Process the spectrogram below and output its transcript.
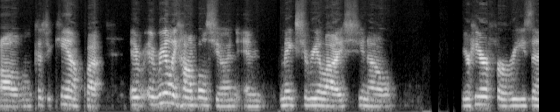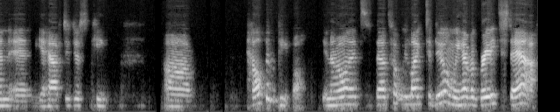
all of them because you can't but it, it really humbles you and, and makes you realize you know you're here for a reason and you have to just keep um, helping people. You know it's that's what we like to do. And we have a great staff.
